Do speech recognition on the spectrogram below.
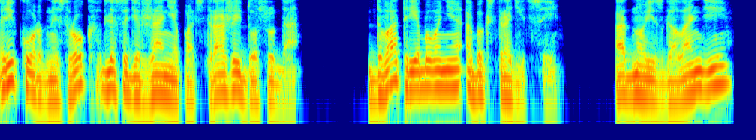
рекордный срок для содержания под стражей до суда. Два требования об экстрадиции. Одно из Голландии,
